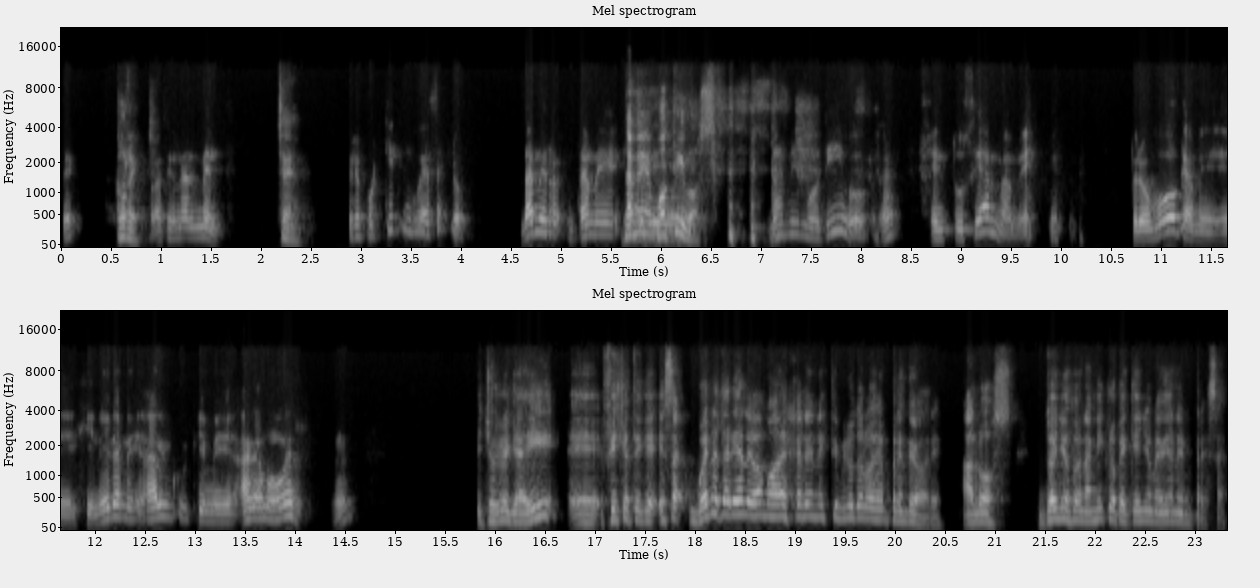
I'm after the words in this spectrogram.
¿sí? Correcto. Racionalmente. Sí. Pero ¿por qué tengo que hacerlo? Dame, dame, dame eh, motivos. Dame motivos. ¿eh? Entusiasmame. Provócame. Eh, genérame algo que me haga mover. Yo creo que ahí, eh, fíjate que esa buena tarea le vamos a dejar en este minuto a los emprendedores, a los dueños de una micro, pequeño, mediana empresa.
